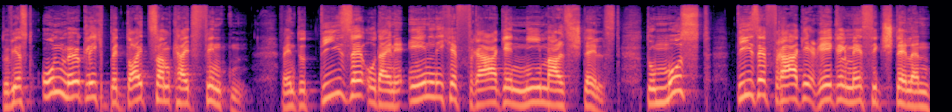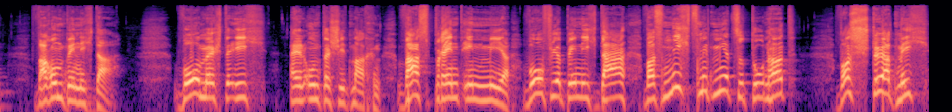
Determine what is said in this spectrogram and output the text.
Du wirst unmöglich Bedeutsamkeit finden, wenn du diese oder eine ähnliche Frage niemals stellst. Du musst diese Frage regelmäßig stellen, warum bin ich da? Wo möchte ich einen Unterschied machen? Was brennt in mir? Wofür bin ich da? Was nichts mit mir zu tun hat? Was stört mich?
